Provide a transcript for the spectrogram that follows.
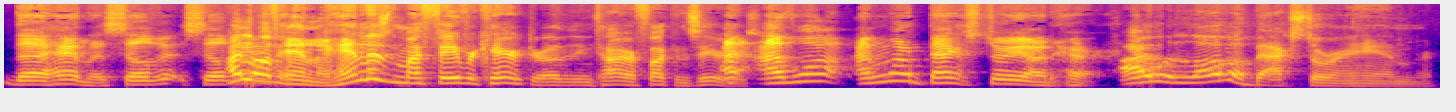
the handler Sylvia. Sylvia. I love Handler. Handler's my favorite character of the entire fucking series. I, I want I want a backstory on her. I would love a backstory on Handler.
